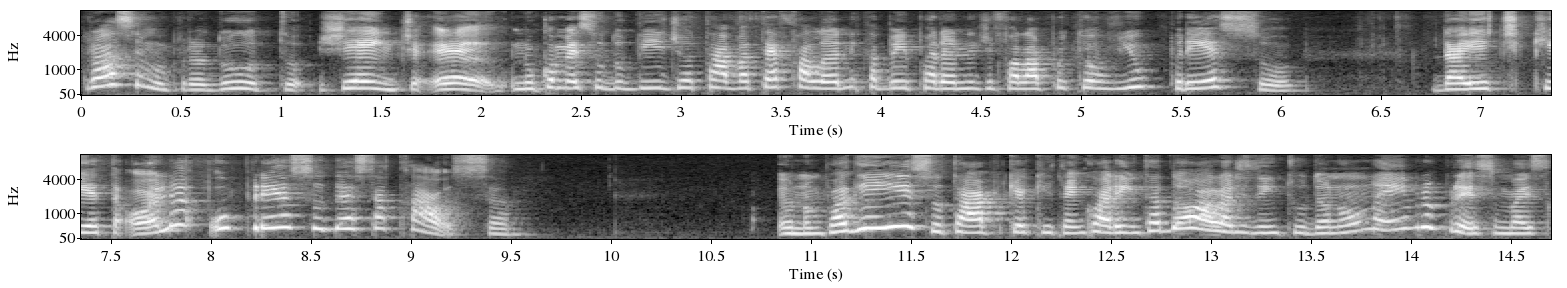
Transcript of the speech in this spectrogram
Próximo produto, gente, é, no começo do vídeo eu tava até falando e acabei parando de falar porque eu vi o preço da etiqueta. Olha o preço dessa calça. Eu não paguei isso, tá? Porque aqui tem 40 dólares em tudo, eu não lembro o preço, mas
